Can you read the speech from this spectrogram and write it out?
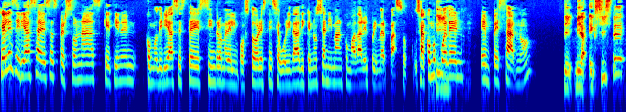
¿Qué les dirías a esas personas que tienen, como dirías, este síndrome del impostor, esta inseguridad y que no se animan como a dar el primer paso? O sea, ¿cómo pueden empezar, no? Sí, mira, existe,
